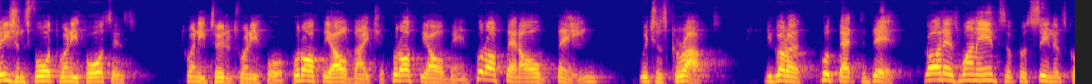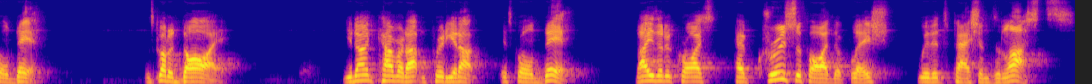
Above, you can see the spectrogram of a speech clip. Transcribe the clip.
Ephesians 4:24 says 22 to 24. Put off the old nature, put off the old man, put off that old thing which is corrupt. You've got to put that to death. God has one answer for sin. It's called death. It's got to die. You don't cover it up and pretty it up. It's called death. They that are Christ have crucified the flesh with its passions and lusts.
